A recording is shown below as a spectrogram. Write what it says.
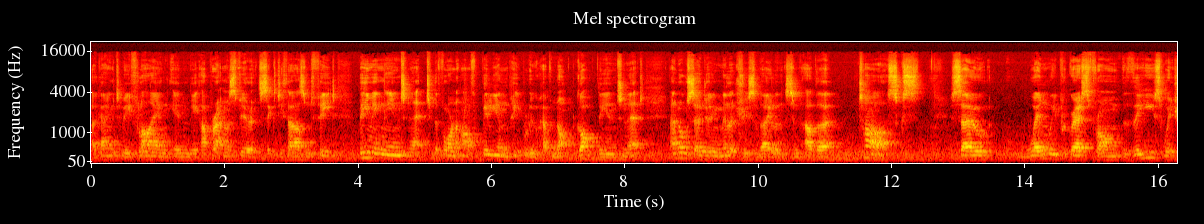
are going to be flying in the upper atmosphere at 60,000 feet, beaming the internet to the four and a half billion people who have not got the internet, and also doing military surveillance and other tasks. So when we progress from these, which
